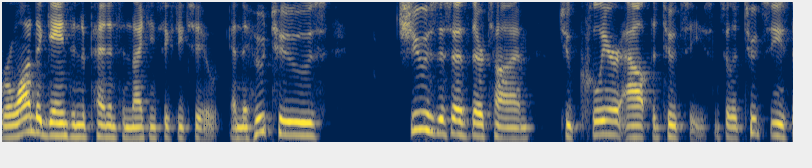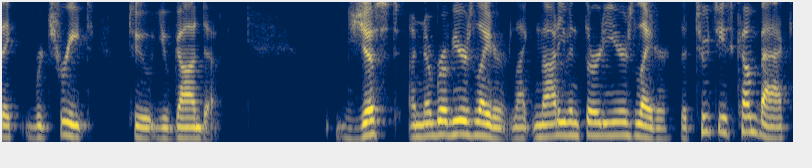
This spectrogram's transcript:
Rwanda gains independence in 1962, and the Hutus choose this as their time to clear out the Tutsis. And so the Tutsis, they retreat to Uganda. Just a number of years later, like not even 30 years later, the Tutsis come back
